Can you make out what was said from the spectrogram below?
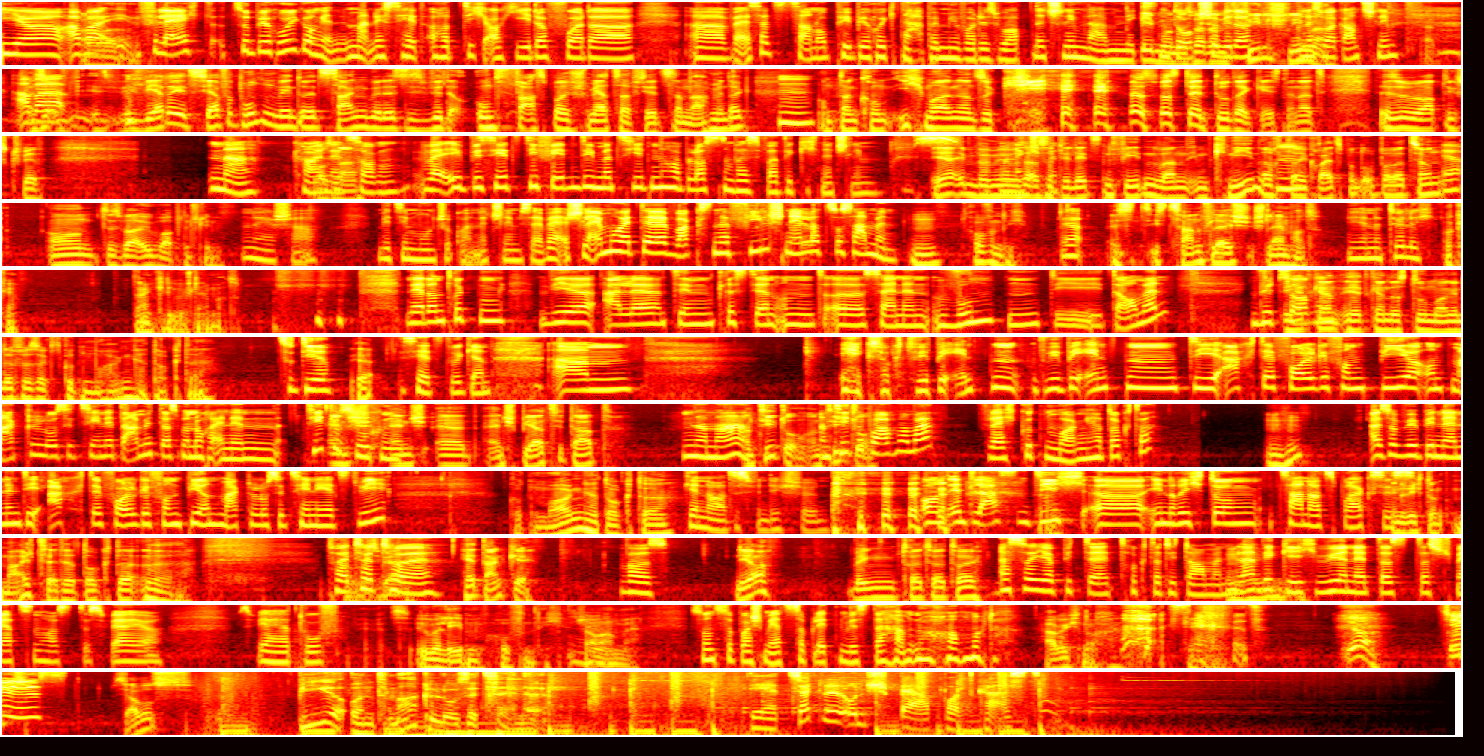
Ja, aber, Aber- vielleicht zur Beruhigung. Ich meine, es hat, hat dich auch jeder vor der äh, Weisheitszahn-OP beruhigt. Nein, bei mir war das überhaupt nicht schlimm. Nein, am nächsten Eben, und das Tag war schon wieder. viel und schlimmer. es war ganz schlimm. Aber also, es wäre jetzt sehr verbunden, wenn du jetzt sagen würdest, es wird unfassbar schmerzhaft jetzt am Nachmittag. Mhm. Und dann komme ich morgen und so, okay, was hast denn du da gestern? Das ist überhaupt nichts gespürt. nein, kann ich Was nicht nein? sagen. Weil ich bis jetzt die Fäden, die ich mir ziehen habe lassen, weil es war wirklich nicht schlimm. Es Ja, eben bei mir war es also die letzten Fäden waren im Knie nach der Kreuzbandoperation. Ja. Und das war überhaupt nicht schlimm. Naja, schau. Wird es im Mund schon gar nicht schlimm sein. Weil Schleimhäute wachsen ja viel schneller zusammen. Hm, hoffentlich. Ja, Es ist Zahnfleisch, Schleimhaut. ja, natürlich. Okay. Danke, lieber Schleimhaut. Na, dann drücken wir alle dem Christian und äh, seinen Wunden die Daumen. Ich würde Ich hätte gern, ich hätte gern, dass du morgen dafür sagst, guten Morgen, Herr Doktor. zu dir. Ja. Das hättest du gern. Ähm, ich hätte gesagt, wir beenden, wir beenden die achte Folge von Bier und makellose Zähne damit, dass wir noch einen Titel Ein, suchen. ein, äh, ein Sperrzitat. nein, nein. Ein Titel, ein Einen Titel Titel. brauchen wir mal. Vielleicht Guten Morgen, Herr Doktor. Mhm. Also wir benennen die achte Folge von Bier und makellose Zähne jetzt wie? Guten Morgen, Herr Doktor. Genau, das finde ich schön. Und entlassen dich äh, in Richtung Zahnarztpraxis. In Richtung Mahlzeit, Herr Doktor. Toi, toi, toi. Hey, danke. Was? Ja, wegen toi, toi, toi. Achso, ja, bitte, drück dir die Daumen. Nein, wirklich, ich will ja nicht, dass du Schmerzen hast. Das wäre ja, das wär ja doof. Jetzt überleben, hoffentlich. Schauen Ja. wir mal. Sonst ein paar Schmerztabletten wirst du daheim noch haben, oder? Habe ich noch. Sehr gut. Ja. Gut. Tschüss. Servus. Bier und makellose Zähne. Der Zöttel und Sperr Podcast.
